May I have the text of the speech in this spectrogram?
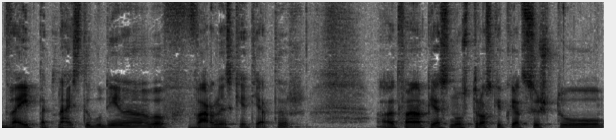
2015 година в Варненския театър. Това е една пиеса на Островски, която също,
